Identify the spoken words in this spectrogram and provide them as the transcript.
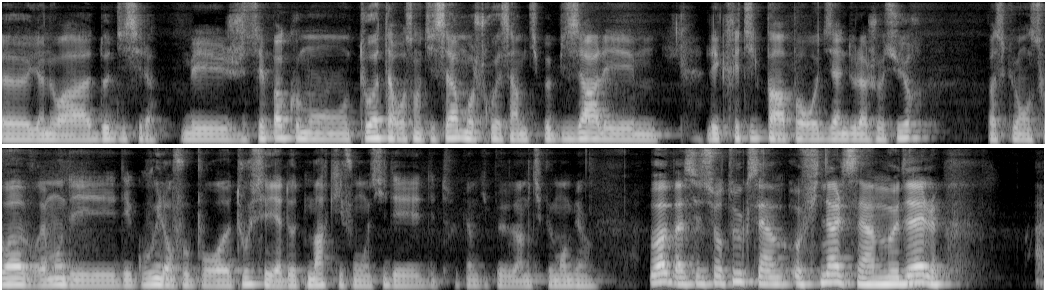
euh, il y en aura d'autres d'ici là. Mais je sais pas comment toi t'as ressenti ça. Moi, je trouvais ça un petit peu bizarre les les critiques par rapport au design de la chaussure. Parce qu'en soi, vraiment, des, des goûts, il en faut pour euh, tous. Et il y a d'autres marques qui font aussi des, des trucs un petit peu, un petit peu moins bien. Ouais, bah c'est surtout que c'est au final, c'est un modèle. euh,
